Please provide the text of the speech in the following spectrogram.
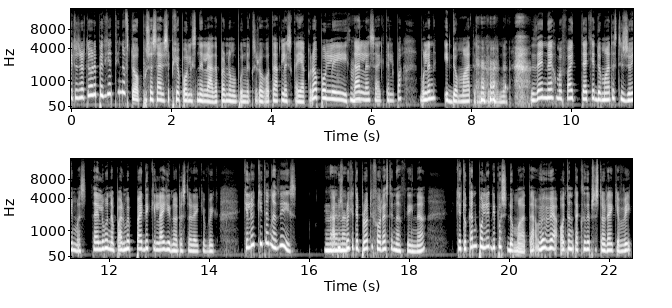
Και τους ρωτάω, ρε παιδιά, τι είναι αυτό που σας άρεσε πιο πολύ στην Ελλάδα; Πρέπει να μου πούνε, ξέρω εγώ, τα κλασικά η Ακρόπολη, η θάλασσα κτλ. Μου λένε οι ντομάτες. Δεν έχουμε φάει τέτοια ντομάτα στη ζωή μας. Θέλουμε να πάρουμε 5 κιλά γινότα στο Reykjavik. Και λέω, κοίτα να δεις. Ναι, Κάποιος ναι. που έρχεται πρώτη φορά στην Αθήνα και του κάνει πολύ εντύπωση η ντομάτα. Βέβαια, όταν ταξίδεψα στο Reykjavik,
